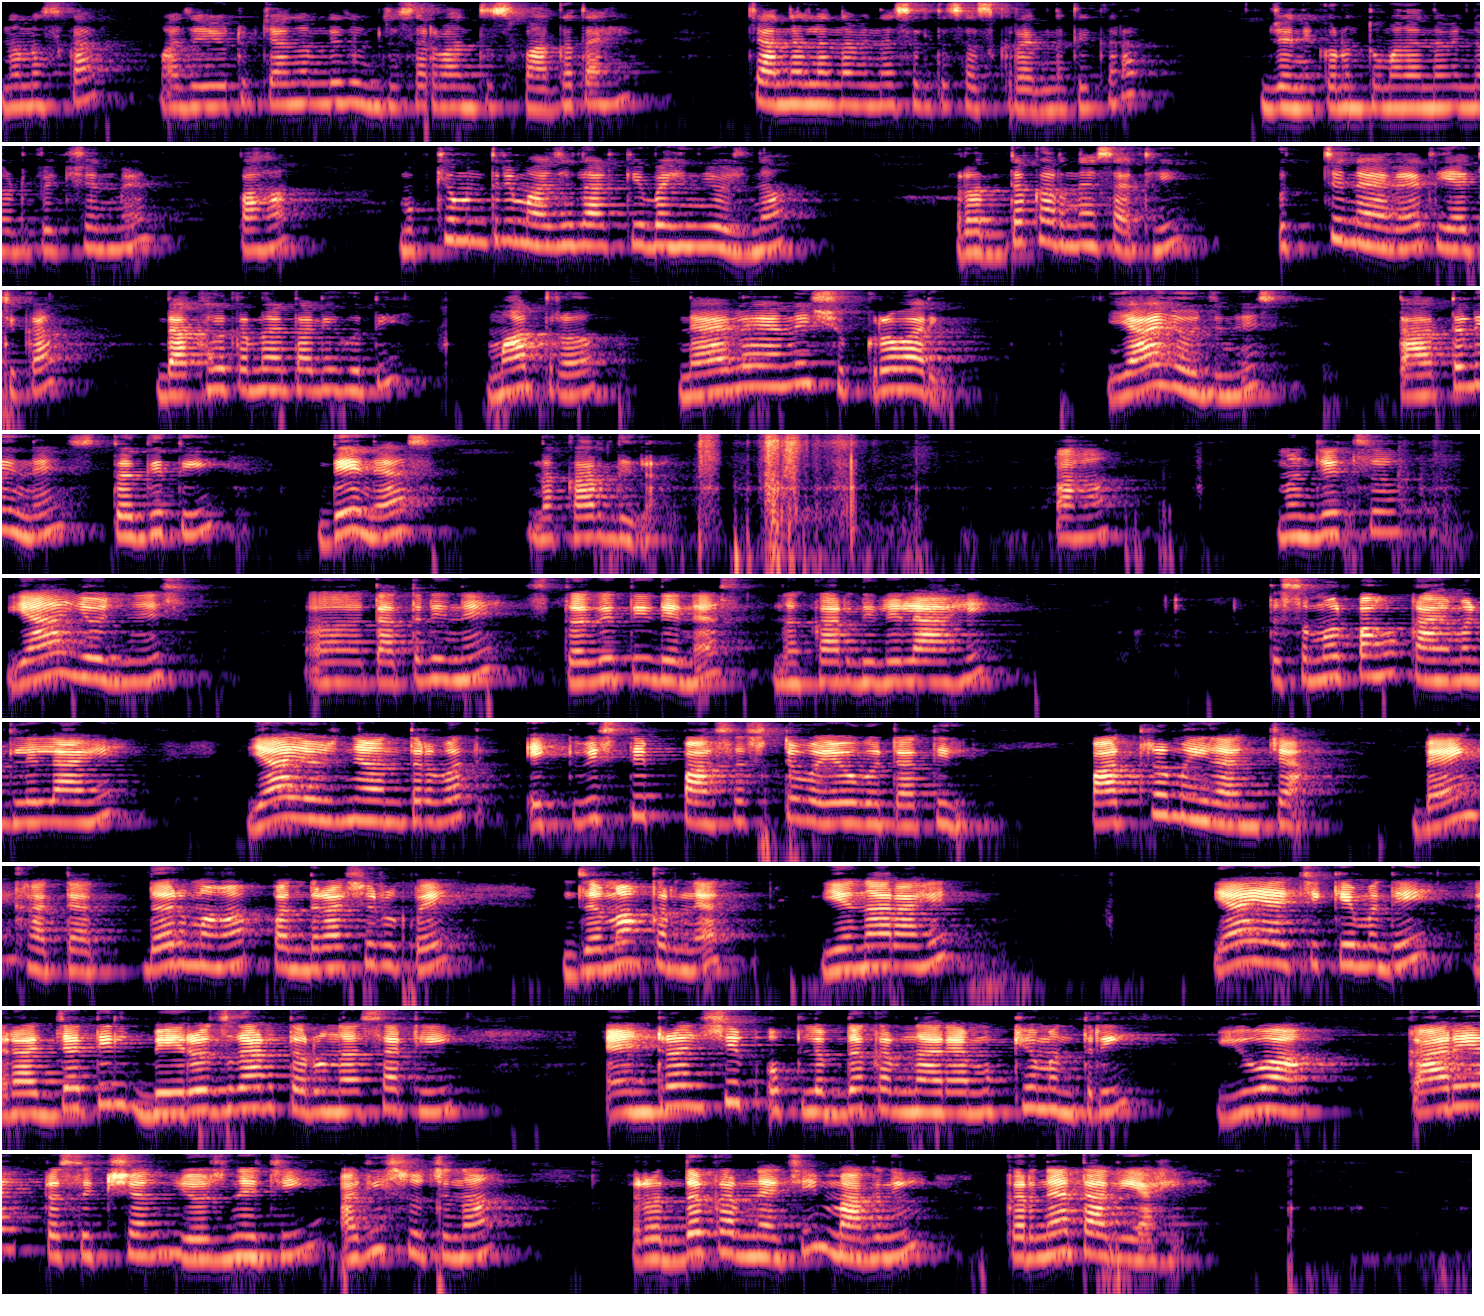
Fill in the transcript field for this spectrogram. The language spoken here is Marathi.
नमस्कार. माझ्या यूट्यूब चॅनलमध्ये तुमचं सर्वांचं स्वागत आहे. चॅनलला नवीन असेल तर सबस्क्राईब नक्की करा. जेणेकरून तुम्हाला नवीन नोटिफिकेशन मिळेल. पहा मुख्यमंत्री माझी लाडकी बहीण योजना रद्द करण्यासाठी उच्च न्यायालयात याचिका दाखल करण्यात आली होती. मात्र न्यायालयाने शुक्रवारी या योजनेस तातडीने स्थगिती देण्यास नकार दिला. पहा म्हणजेच या योजनेस तातडीने स्थगिती देण्यास नकार दिलेला आहे. तर समोर पाहू काय म्हटलेलं आहे. या योजनेअंतर्गत एकवीस ते पासष्ट वयोगटातील पात्र महिलांच्या बँक खात्यात दरमहा पंधराशे रुपये जमा करण्यात येणार आहेत. या याचिकेमध्ये राज्यातील बेरोजगार तरुणासाठी एंट्रनशिप उपलब्ध करणाऱ्या मुख्यमंत्री युवा कार्य प्रशिक्षण योजनेची अधिसूचना रद्द करण्याची मागणी करण्यात आली आहे.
